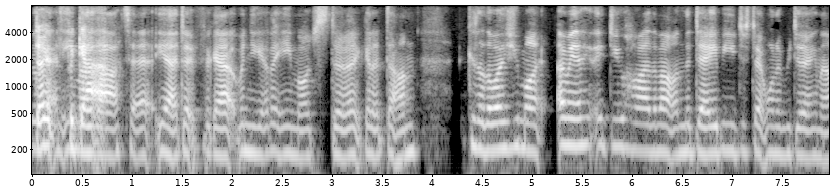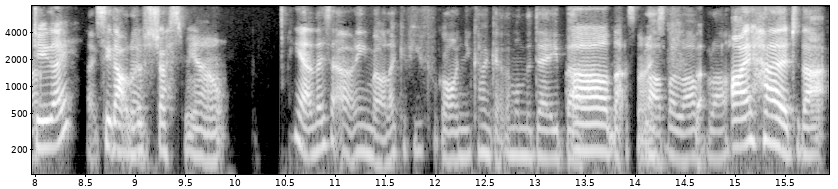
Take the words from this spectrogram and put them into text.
You'll don't forget. about it. Yeah, don't forget when you get the email, just do it, get it done. Because otherwise, you might. I mean, I think they do hire them out on the day, but you just don't want to be doing that. Do they? Like, See that would have stressed me out. Yeah, they sent out an email like if you've forgotten, you can get them on the day, but oh, that's nice. blah blah But blah. I heard that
